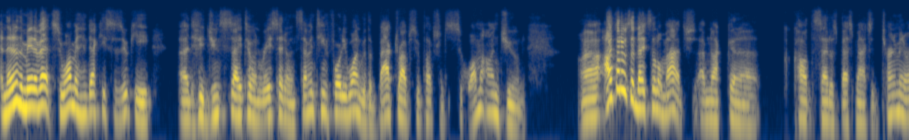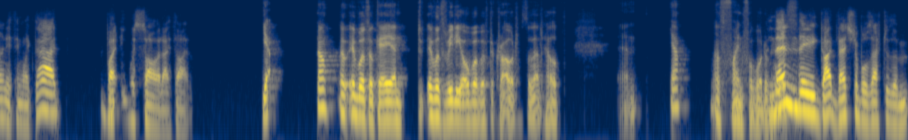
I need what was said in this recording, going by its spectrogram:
And then in the main event, Suwama and Hideki Suzuki uh, defeated Jun Saito and Rei Saito in 1741 with a backdrop suplex from Suwama on Jun. Uh, I thought it was a nice little match. I'm not gonna call it the Saito's best match of the tournament or anything like that, but it was solid. I thought. Yeah. No, it was okay, and it was really over with the crowd, so that helped. And yeah, that was fine for what it And was. then they got vegetables after the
